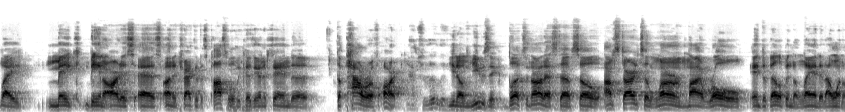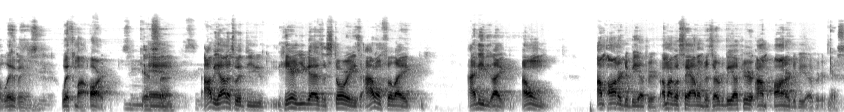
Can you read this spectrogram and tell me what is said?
like make being an artist as unattractive as possible because they understand the the power of art. Absolutely. You know, music, books, and all that stuff. So I'm starting to learn my role in developing the land that I want to live in with my art. Mm-hmm. Yes, and sir. I'll be honest with you, hearing you guys' stories, I don't feel like I need like I don't. I'm honored to be up here. I'm not gonna say I don't deserve to be up here. I'm honored to be up here, Yes,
